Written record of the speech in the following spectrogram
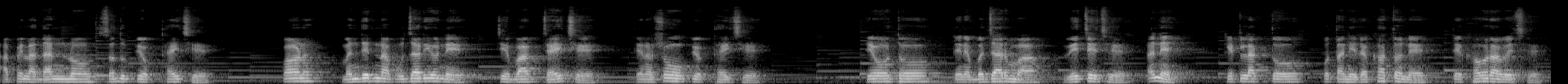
આપેલા દાનનો સદુપયોગ થાય છે. પણ મંદિરના પૂજારીઓને જે ભાગ જાય છે, તેનો શું ઉપયોગ થાય છે? તેઓ તો તેને બજારમાં વેચે છે અને કેટલાક તો પોતાની રખાતોને તે ખવડાવે છે.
